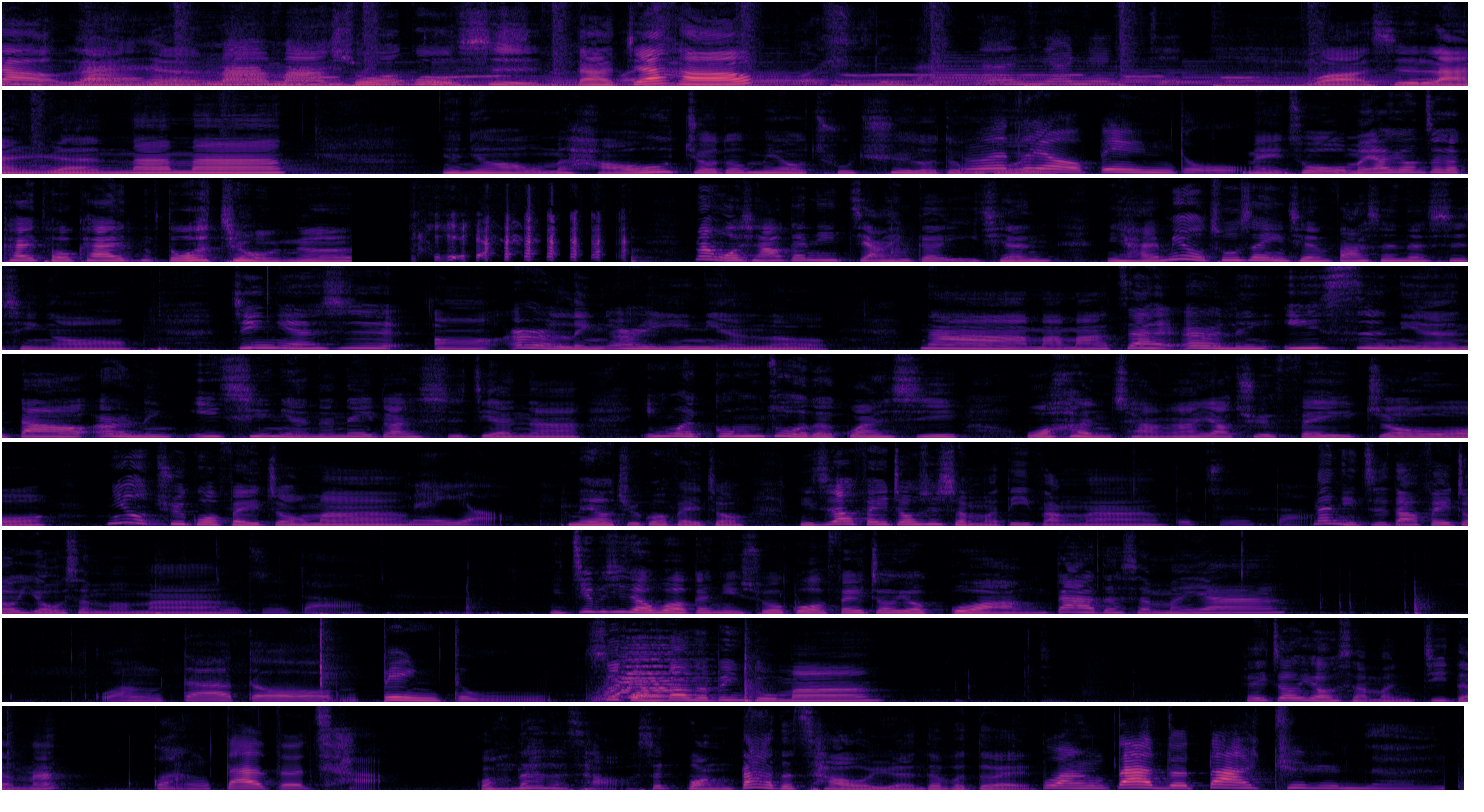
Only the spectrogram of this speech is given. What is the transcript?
到懒人妈妈说故事。大家好，我是懒人妞妞姐姐，我是懒人妈妈。妞妞，我们好久都没有出去了，对不对？因为有病毒。没错，我们要用这个开头开多久呢？那我想要跟你讲一个以前你还没有出生以前发生的事情哦。今年是嗯二零二一年了。那妈妈在二零一四年到二零一七年的那段时间呢、啊，因为工作的关系，我很常啊要去非洲哦。你有去过非洲吗？没有，没有去过非洲。你知道非洲是什么地方吗？不知道。那你知道非洲有什么吗？不知道。你记不记得我有跟你说过，非洲有广大的什么呀？广大的病毒。是广大的病毒吗？非洲有什么？你记得吗？广大的草，广大的草是广大的草原，对不对？广大的大巨人，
